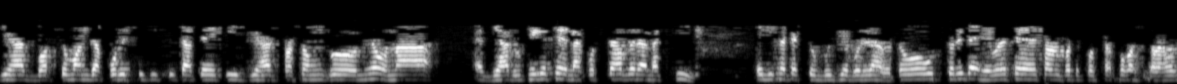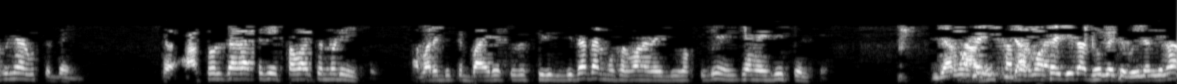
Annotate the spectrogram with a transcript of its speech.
জিহাদ বর্তমান যা পরিস্থিতি তাতে কি জিহাদ প্রসঙ্গনীয় না জিহাদ উঠে গেছে না করতে হবে না না কি? এই বিষয়টা একটু বুঝিয়ে বললে হবে। তো উত্তরই দেয়নি বলেছে সরল পথে প্রস্তাব প্রকাশ করা হবে আর উত্তর দেয়নি। তো আসল জায়গা থেকে সবাই তো নড়িয়েছে আবার এদিকে বাইরে শুধু সিরিজ বিদাত আর মুসলমানের এই বিভক্তি দিয়ে এই জায়গায় এগিয়ে চলছে। যার মাথায় যার মাথায় যেটা ঢুকেছে বুঝলেন কি না?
